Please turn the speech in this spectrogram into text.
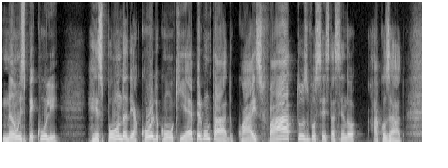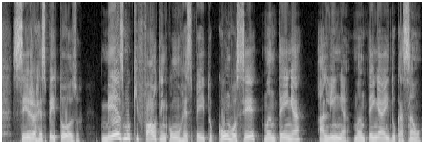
Não especule. Responda de acordo com o que é perguntado. Quais fatos você está sendo acusado. Seja respeitoso. Mesmo que faltem com o respeito com você, mantenha a linha, mantenha a educação.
